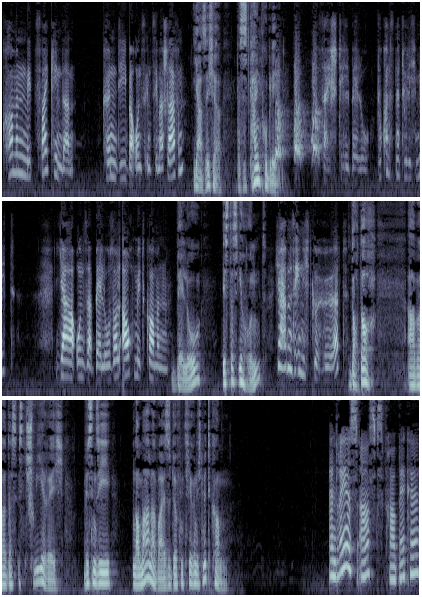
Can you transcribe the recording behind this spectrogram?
kommen mit zwei Kindern. Können die bei uns im Zimmer schlafen? Ja, sicher. Das ist kein Problem. Sei still, Bello. Du kommst natürlich mit. Ja, unser Bello soll auch mitkommen. Bello? Ist das Ihr Hund? Ja, haben Sie ihn nicht gehört? Doch, doch. Aber das ist schwierig. Wissen Sie, normalerweise dürfen Tiere nicht mitkommen. Andreas asks Frau Becker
